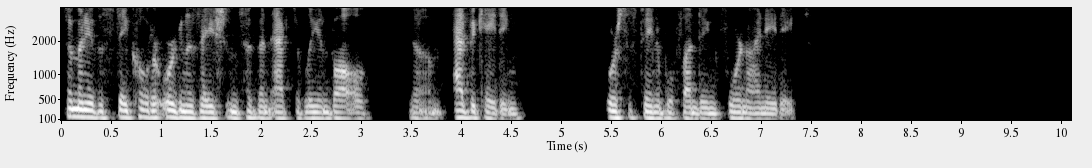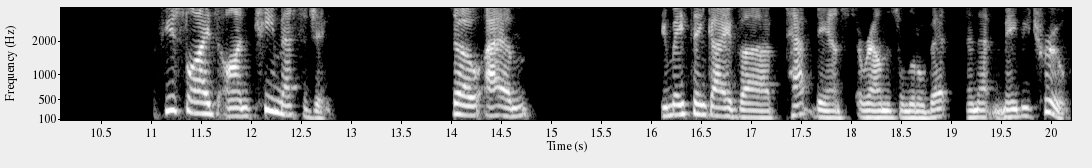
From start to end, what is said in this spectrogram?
So many of the stakeholder organizations have been actively involved um, advocating for sustainable funding for 988. a few slides on key messaging. So I am, you may think I've uh, tap danced around this a little bit, and that may be true.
